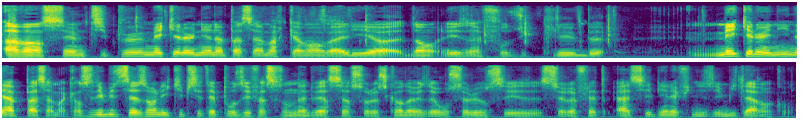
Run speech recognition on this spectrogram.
avancer un petit peu. McElhenney n'a pas sa marque. Avant, on va lire dans les infos du club. McElhenney n'a pas sa marque. En ce début de saison, l'équipe s'était posée face à son adversaire sur le score de 1-0. Cela se reflète assez bien la finissement de la rencontre.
